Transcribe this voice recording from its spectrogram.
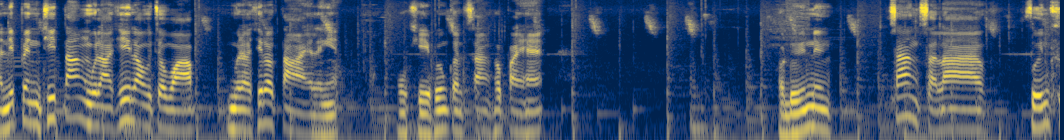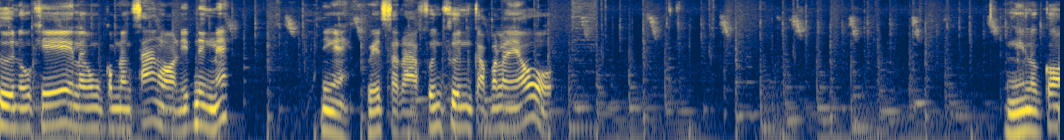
ันนี้เป็นที่ตั้งเวลาที่เราจะวาร์ปเวลาที่เราตายอะไรเงี้ยโอเคเพิ่มการสร้างเข้าไปฮะขอดูนิดนึงสร้างศาลาฟื้นคืนโอเค เรากำลังสร้างรอนิดนึงนะนี่ไงเวสศาลาฟื้นคืนกลับมาแล้วตรงนี้เราก็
